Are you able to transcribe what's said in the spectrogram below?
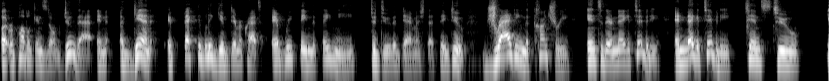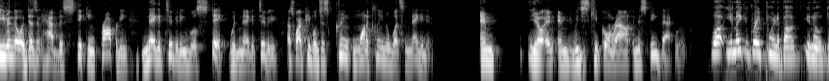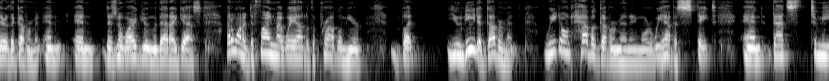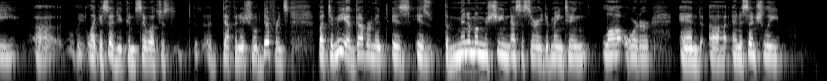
But Republicans don't do that, and again, effectively give Democrats everything that they need to do the damage that they do, dragging the country into their negativity. And negativity tends to even though it doesn't have this sticking property, negativity will stick with negativity. That's why people just want to clean to what's negative. And you know, and, and we just keep going around in this feedback loop. Well, you make a great point about, you know, they're the government and and there's no arguing with that, I guess. I don't want to define my way out of the problem here, but you need a government. We don't have a government anymore. We have a state. And that's, to me, uh, like I said, you can say, well, it's just a definitional difference. But to me, a government is is the minimum machine necessary to maintain law, order, and uh, and essentially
